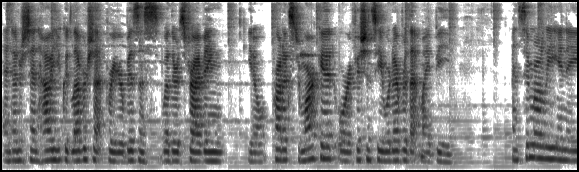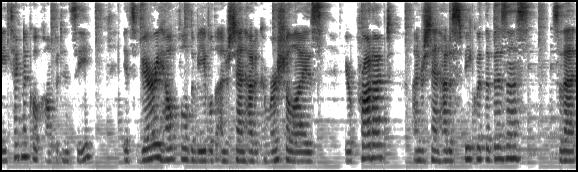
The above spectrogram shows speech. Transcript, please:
and understand how you could leverage that for your business, whether it's driving, you know, products to market or efficiency or whatever that might be. And similarly, in a technical competency, it's very helpful to be able to understand how to commercialize your product, understand how to speak with the business so that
